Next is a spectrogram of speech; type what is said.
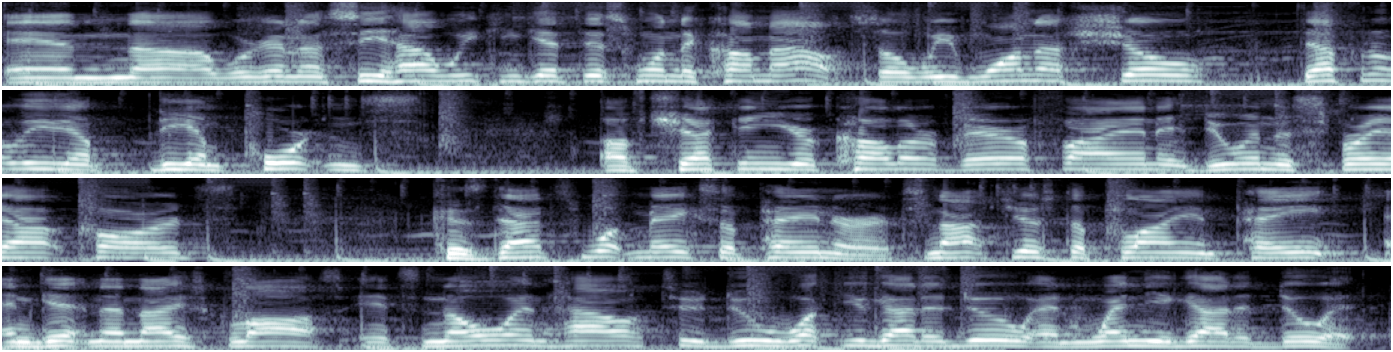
and uh, we're gonna see how we can get this one to come out. So we wanna show definitely the, the importance of checking your color, verifying it, doing the spray out cards, because that's what makes a painter. It's not just applying paint and getting a nice gloss. It's knowing how to do what you gotta do and when you gotta do it.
